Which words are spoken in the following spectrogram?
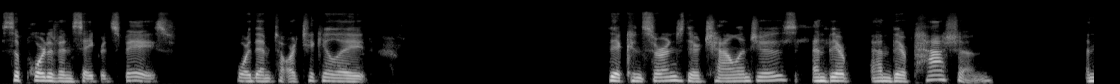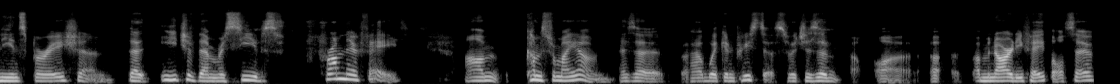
supportive and sacred space for them to articulate their concerns their challenges and their and their passion and the inspiration that each of them receives from their faith um, comes from my own as a, a Wiccan priestess, which is a, a, a, minority faith, also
